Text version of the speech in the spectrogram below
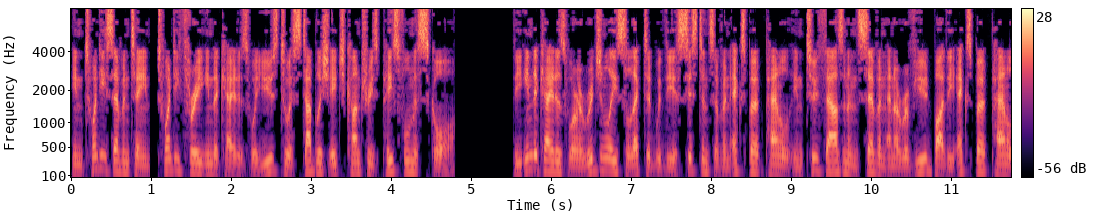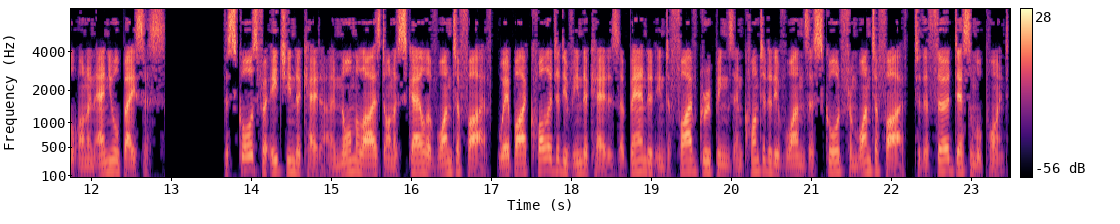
In 2017, 23 indicators were used to establish each country's peacefulness score. The indicators were originally selected with the assistance of an expert panel in 2007 and are reviewed by the expert panel on an annual basis. The scores for each indicator are normalized on a scale of 1 to 5, whereby qualitative indicators are banded into five groupings and quantitative ones are scored from 1 to 5, to the third decimal point.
